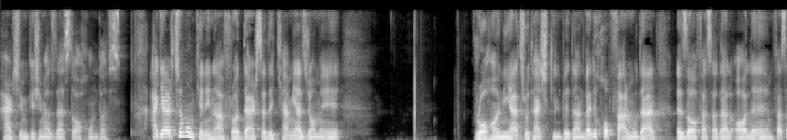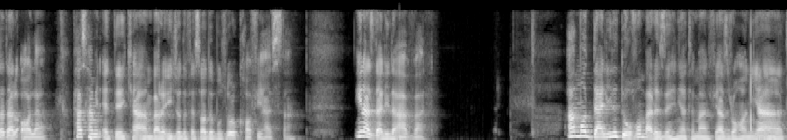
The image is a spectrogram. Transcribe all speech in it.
هرچی می‌کشیم از دست آخونداست. اگرچه ممکن این افراد درصد کمی از جامعه روحانیت رو تشکیل بدن ولی خب فرمودن اذا فسد العالم فسد العالم. پس همین عده کم برای ایجاد فساد بزرگ کافی هستند این از دلیل اول. اما دلیل دوم برای ذهنیت منفی از روحانیت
